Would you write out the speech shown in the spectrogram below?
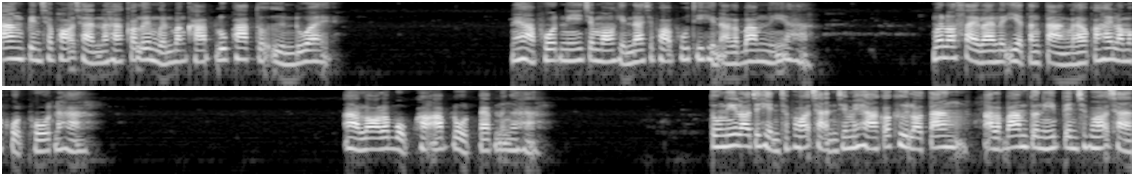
ตั้งเป็นเฉพาะฉันนะคะ ก็เลยเหมือนบังคับรูปภาพตัวอื่นด้วยนี่ยค่ะโพสต์นี้จะมองเห็นได้เฉพาะผู้ที่เห็นอัลบั้มนี้ค่ะ เมื่อเราใส่รายละเอียดต่างๆ แล้วก็ให้เรามากดโพสต์นะคะ อ่ารอระบบเขาอัปโหลดแป๊บหนึ่งอะค่ะ รงนี้เราจะเห็นเฉพาะฉันใช่ไหมคะ ก็คือเราตั้งอัลบั้มตัวนี้เป็นเฉพาะฉัน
